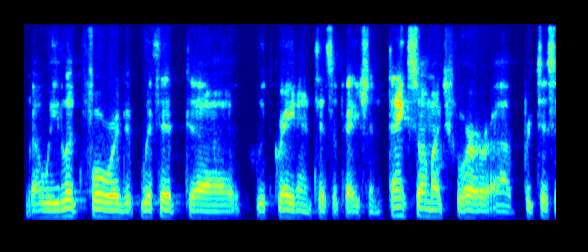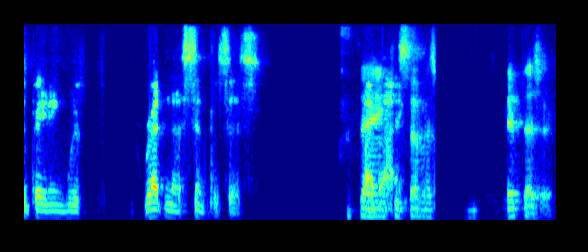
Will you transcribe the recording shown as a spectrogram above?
Well, we look forward with it uh, with great anticipation. Thanks so much for uh, participating with Retina Synthesis. Thank Bye-bye. you so much. Great pleasure.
